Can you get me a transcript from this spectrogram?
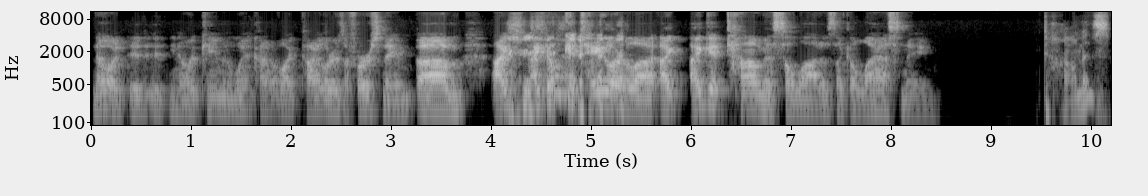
no, it, it, it, you know it came and went, kind of like Tyler as a first name. Um, I I don't get Taylor a lot. I I get Thomas a lot as like a last name. Thomas.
